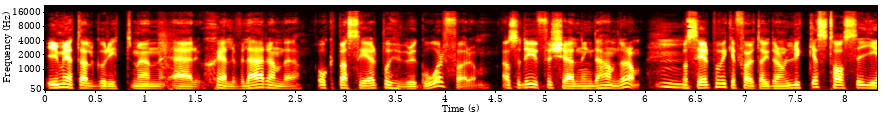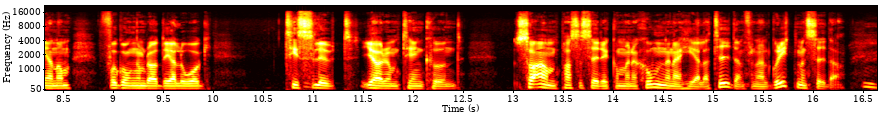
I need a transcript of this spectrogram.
I och med att algoritmen är självlärande och baserad på hur det går för dem. Alltså det är ju försäljning det handlar om. Mm. Baserat på vilka företag där de lyckas ta sig igenom, få igång en bra dialog, till slut gör dem till en kund så anpassar sig rekommendationerna hela tiden från algoritmens sida. Mm.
